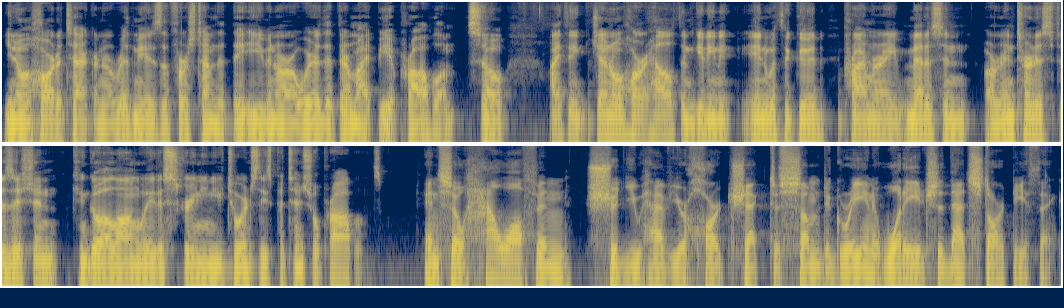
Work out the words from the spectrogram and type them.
you know, a heart attack or an arrhythmia is the first time that they even are aware that there might be a problem. So I think general heart health and getting in with a good primary medicine or internist physician can go a long way to screening you towards these potential problems. And so, how often should you have your heart checked to some degree? And at what age should that start, do you think?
